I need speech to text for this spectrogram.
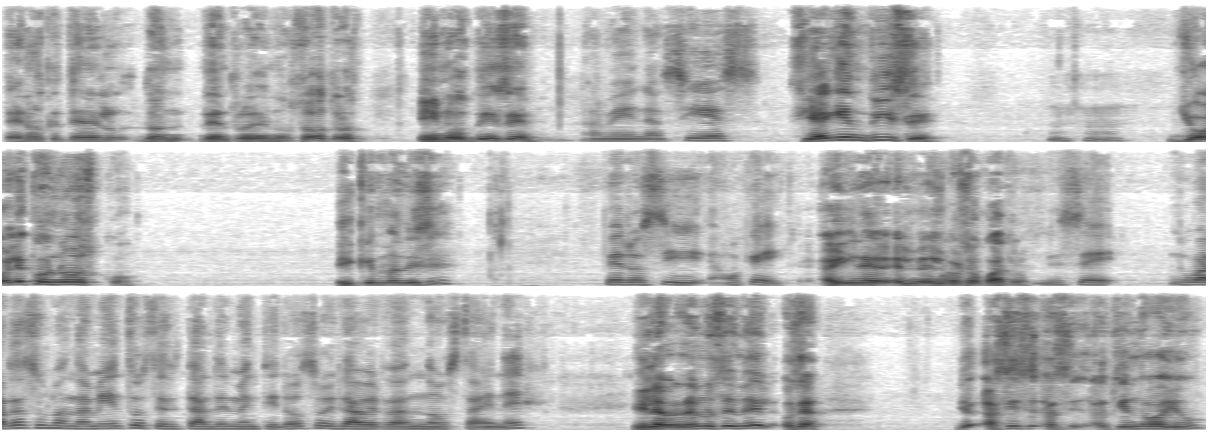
tenemos que tenerlo don- dentro de nosotros. Y nos dice, Amén, así es. si alguien dice, yo le conozco, ¿y qué más dice? Pero sí, ok, Ahí en el, en el verso 4. dice, guarda sus mandamientos, el tal es mentiroso y la verdad no está en él. Y la verdad no es en él. O sea, yo- así, así, así andaba yo.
